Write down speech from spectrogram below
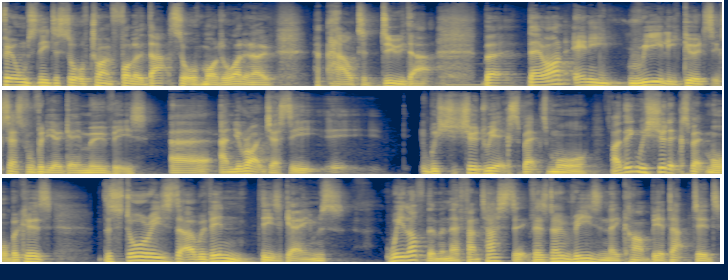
films need to sort of try and follow that sort of model. I don't know how to do that, but there aren't any really good, successful video game movies. Uh, and you're right, Jesse. We sh- should we expect more? I think we should expect more because the stories that are within these games, we love them and they're fantastic. There's no reason they can't be adapted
